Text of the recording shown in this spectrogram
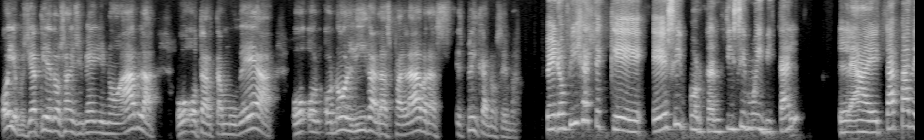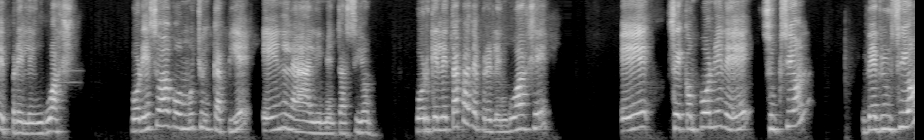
oye, pues ya tiene dos años y medio y no habla, o, tartamudea, o, o no liga las palabras. Explícanos, Emma. Pero fíjate que es importantísimo y vital la etapa de prelenguaje. Por eso hago mucho hincapié en la alimentación, porque la etapa de prelenguaje eh, se compone de succión, deglución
